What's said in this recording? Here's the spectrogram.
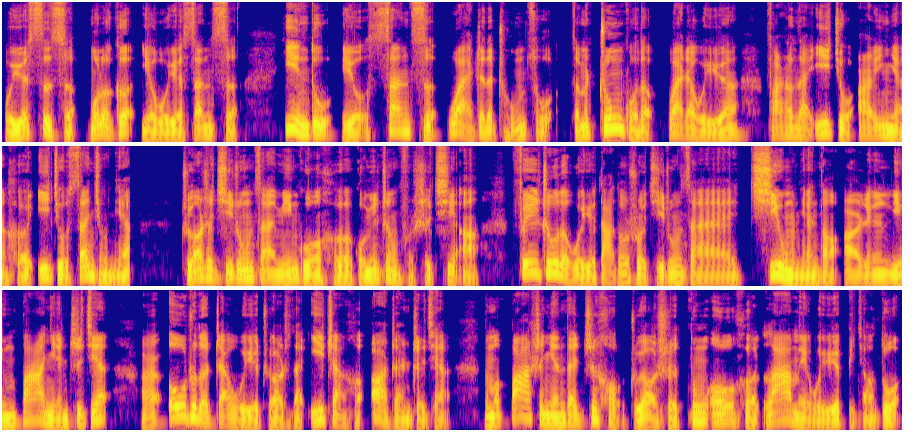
违约四次；摩洛哥也违约三次；印度也有三次外债的重组。咱们中国的外债违约呢，发生在一九二一年和一九三九年，主要是集中在民国和国民政府时期啊。非洲的违约大多数集中在七五年到二零零八年之间。而欧洲的债务违约主要是在一战和二战之间。那么八十年代之后，主要是东欧和拉美违约比较多。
